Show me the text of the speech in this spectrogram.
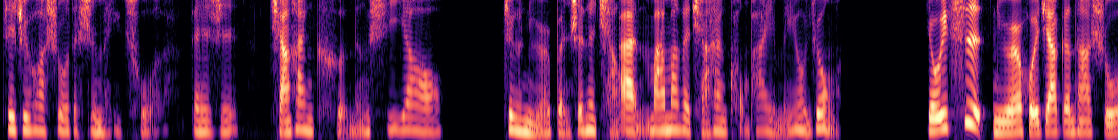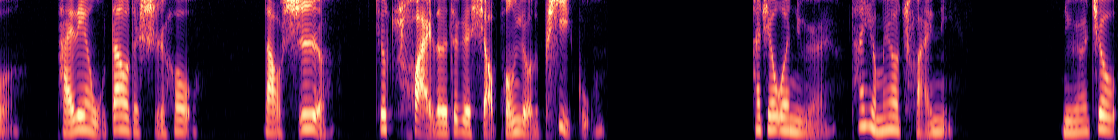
这句话说的是没错了，但是强悍可能是要这个女儿本身的强悍，妈妈的强悍恐怕也没有用。有一次，女儿回家跟她说，排练舞蹈的时候，老师就踹了这个小朋友的屁股。他就问女儿：“他有没有踹你？”女儿就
